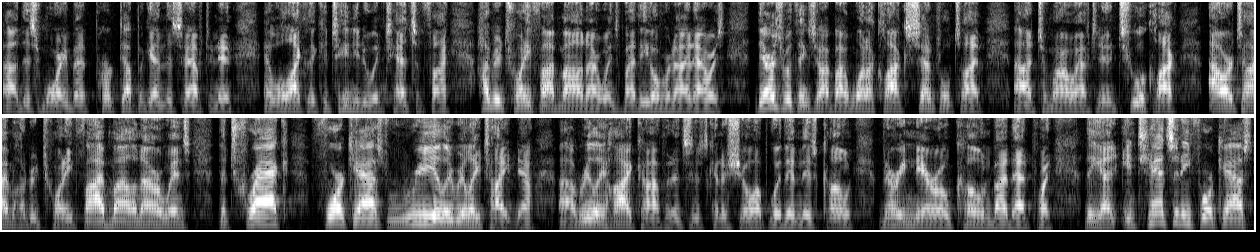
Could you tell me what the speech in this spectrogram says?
uh, uh, this morning, but it perked up again this afternoon and will likely continue to intensify. 125 mile an hour winds by the overnight hours. There's where things are by 1 o'clock Central Time uh, tomorrow afternoon, 2 o'clock our time, 125 mile an hour winds. The track forecast really, really tight now. Uh, really high confidence it's going to show up within this cone. Very narrow cone by that point. The uh, intensity forecast,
